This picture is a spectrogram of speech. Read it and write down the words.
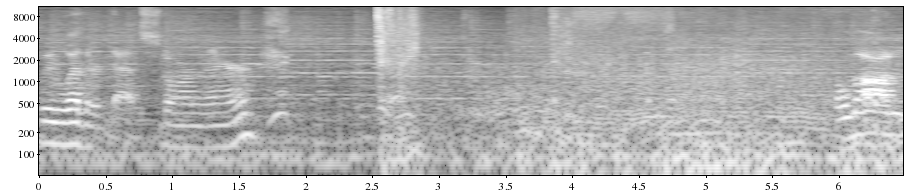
Think we weathered that storm there. Hold on.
